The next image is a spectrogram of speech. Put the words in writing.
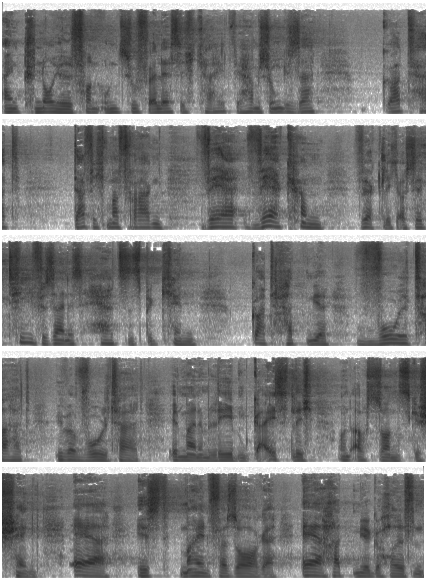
ein Knäuel von Unzuverlässigkeit. Wir haben schon gesagt, Gott hat, darf ich mal fragen, wer, wer kann wirklich aus der Tiefe seines Herzens bekennen, Gott hat mir Wohltat über Wohltat in meinem Leben geistlich und auch sonst geschenkt. Er ist mein Versorger. Er hat mir geholfen.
